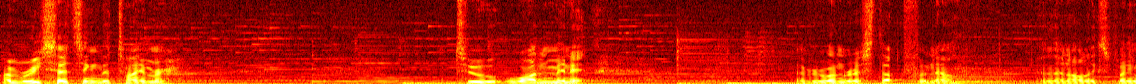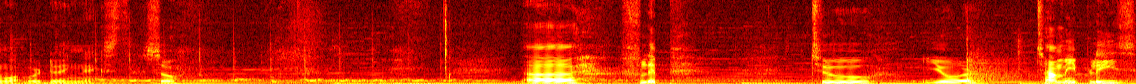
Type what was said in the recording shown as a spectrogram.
I'm resetting the timer to one minute. Everyone rest up for now, and then I'll explain what we're doing next. So, uh, flip to your tummy, please.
